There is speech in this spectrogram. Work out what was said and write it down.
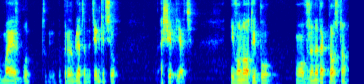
маєш бути переробляти не тільки цю, а ще п'ять. І воно, типу, о, вже не так просто.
